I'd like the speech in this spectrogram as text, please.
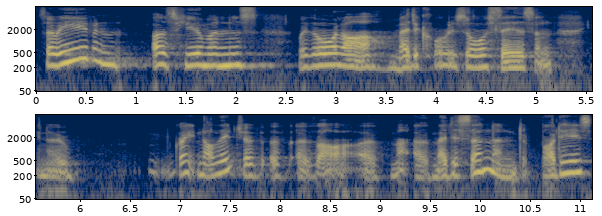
So even us humans, with all our medical resources and, you know, great knowledge of, of, of, our, of, of medicine and bodies,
